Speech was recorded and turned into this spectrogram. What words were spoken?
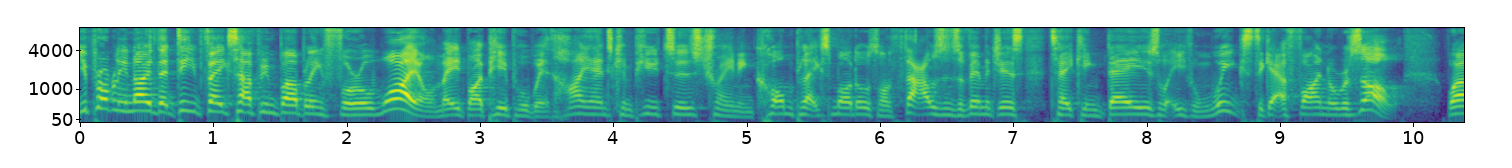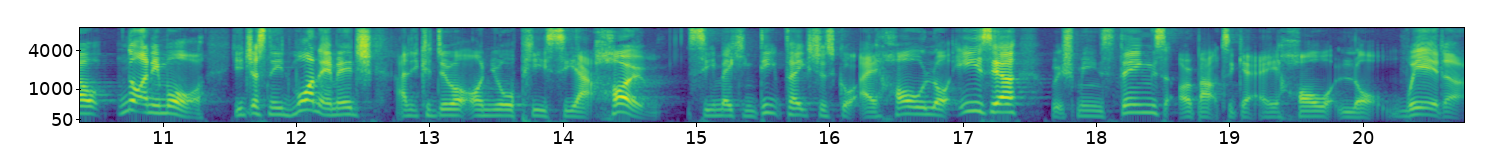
You probably know that deepfakes have been bubbling for a while, made by people with high end computers, training complex models on thousands of images, taking days or even weeks to get a final result. Well, not anymore. You just need one image and you can do it on your PC at home. See, making deepfakes just got a whole lot easier, which means things are about to get a whole lot weirder.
